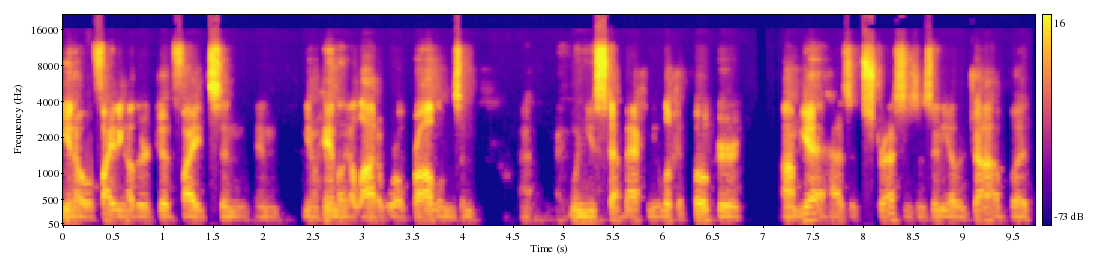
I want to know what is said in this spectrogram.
you know, fighting other good fights and and you know handling a lot of world problems. And uh, when you step back and you look at poker, um, yeah, it has its stresses as any other job, but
